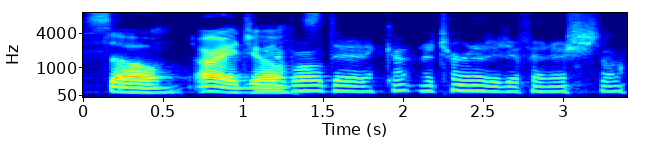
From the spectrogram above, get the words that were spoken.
So, all right, Joe. We have all day. Got an eternity to finish. So.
